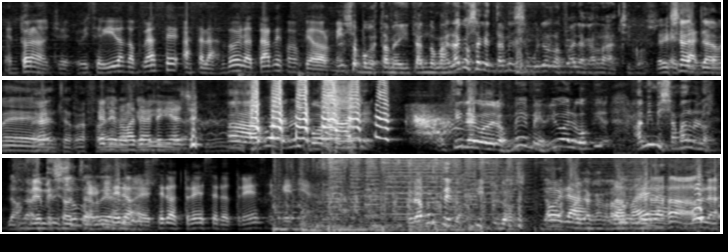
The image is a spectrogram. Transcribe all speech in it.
En toda la noche. Y seguí dando clase hasta las 2 de la tarde y después me fui a dormir. Eso porque está meditando más. La cosa es que también se murió Rafael Acarrá, chicos. Exactamente, ¿Eh? Rafael. Información la tenía yo. Ah, bueno, no importa. Tiene algo de los memes, vio algo. A mí me llamaron los, Los memes son terribles. cero- títulos. el 0303 es genial. Pero aparte de los títulos de Hola. Rafaela. Ah, hola.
